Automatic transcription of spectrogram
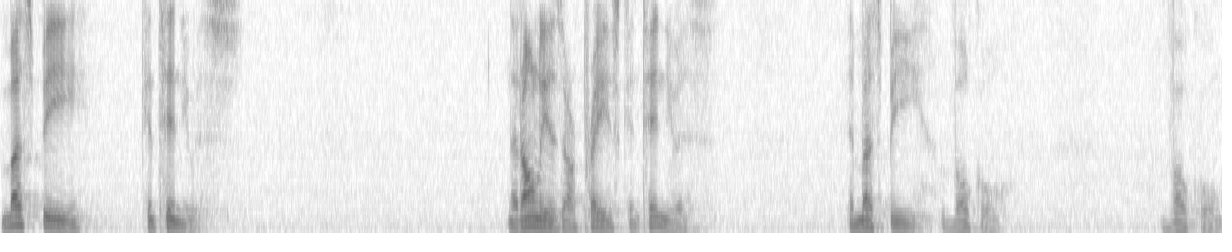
must be continuous. Not only is our praise continuous, it must be vocal vocal.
